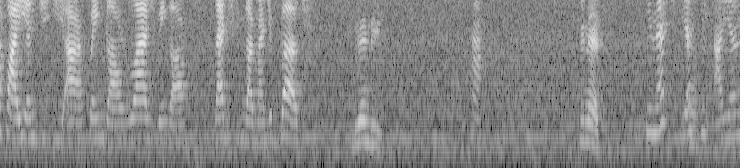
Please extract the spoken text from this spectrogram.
F I N G E R finger lad finger lad finger म्हणजे बच भेंडी हा स्पिनॅच spinach S P I N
